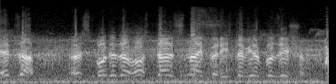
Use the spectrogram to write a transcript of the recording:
Heads up. I've spotted a hostile sniper east of your position.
